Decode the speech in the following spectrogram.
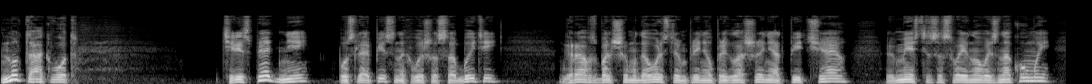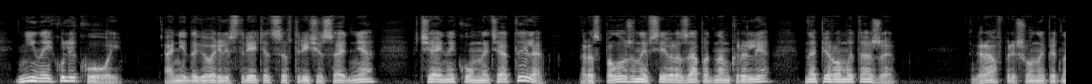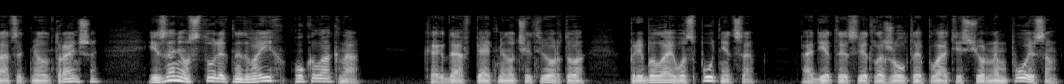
Ну так вот. Через пять дней после описанных выше событий граф с большим удовольствием принял приглашение отпить чаю вместе со своей новой знакомой Ниной Куликовой. Они договорились встретиться в три часа дня в чайной комнате отеля, расположенной в северо-западном крыле на первом этаже. Граф пришел на пятнадцать минут раньше и занял столик на двоих около окна. Когда в пять минут четвертого прибыла его спутница, одетая в светло-желтое платье с черным поясом,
